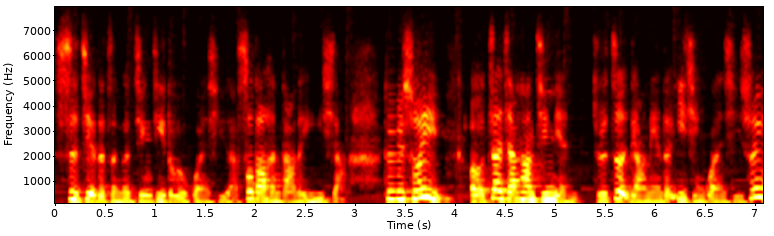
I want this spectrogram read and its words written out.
世界的整个经济都有关系的，受到很大的影响，对，所以呃再加上今年就是这两年的疫情关系，所以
